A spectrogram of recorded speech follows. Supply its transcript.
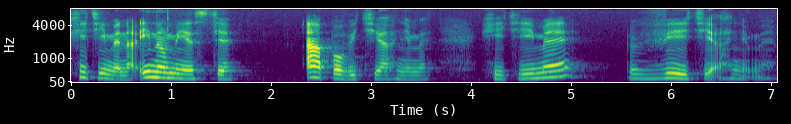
Chytíme na inom mieste a povytiahneme. Chytíme, vytiahneme.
